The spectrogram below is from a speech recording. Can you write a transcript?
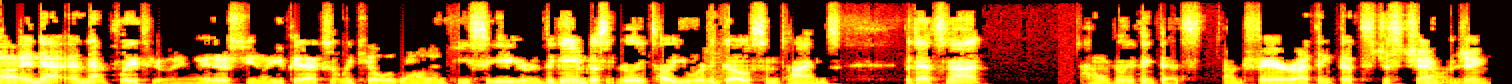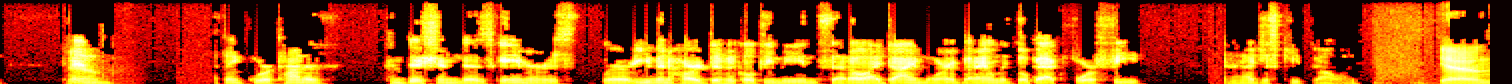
uh, in that in that playthrough anyway. There's you know you could accidentally kill the wrong npc or the game doesn't really tell you where to go sometimes. But that's not i don't really think that's unfair. I think that's just challenging and I think we're kind of conditioned as gamers where even hard difficulty means that, oh, I die more, but I only go back four feet and I just keep going. Yeah,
